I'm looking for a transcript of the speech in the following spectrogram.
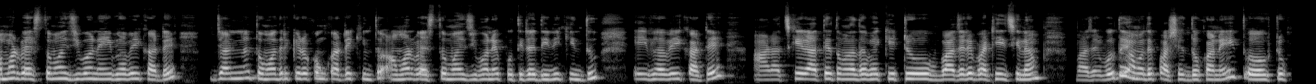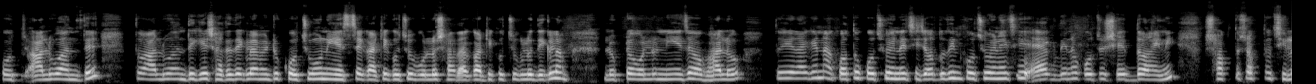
আমার ব্যস্তময় জীবন এইভাবেই কাটে। জানি না তোমাদের কীরকম কাটে, কিন্তু আমার ব্যস্তময় জীবনে প্রতিটা দিনই কিন্তু এইভাবেই কাটে। আর আজকে রাতে তোমার দাদাভাইকে একটু বাজারে পাঠিয়েছিলাম। বাজার বলতে আমাদের পাশের দোকানেই, তো একটু আলু আনতে। তো আলু আনতে গিয়ে সাথে দেখলাম একটু কচুও নিয়ে এসছে। কাঠি কচু বলল, সাদা কাঠি কচুগুলো দেখলাম। লোকটা বলল, নিয়ে যাও, ভালো। তো এর আগে না কত কচু এনেছি, যতদিন কচু এনেছি, একদিনও কচু সেদ্ধ হয়নি। শক্ত শক্ত ছিল,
